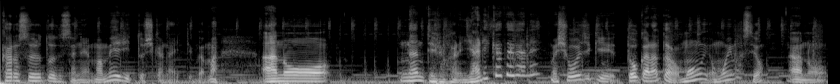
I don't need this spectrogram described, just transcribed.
からするとですね、まあ、メリットしかないっていうか、まあ、あのなんていうのかな、やり方がね、まあ、正直どうかなとは思い思いますよ。あの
